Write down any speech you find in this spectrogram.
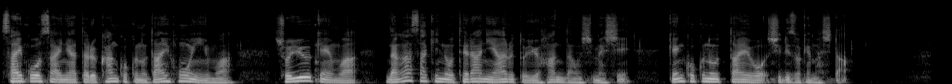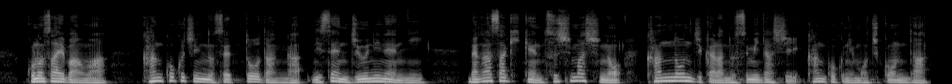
最高裁にあたる韓国の大法院は所有権は長崎の寺にあるという判断を示し原告の訴えを退けました。この裁判は韓国人の窃盗団が2012年に長崎県対馬市の観音寺から盗み出し韓国に持ち込んだ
